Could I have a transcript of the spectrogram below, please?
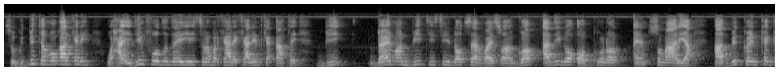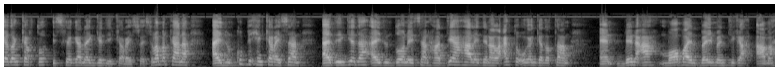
Soo gudbinta muuqaalkani waxaa idiin fududeeyey islamarkaana kaalin ka qaatay b diamond b t c dot service ah goob adiga oo ku nool soomaaliya aada bitcoin ka gadan karto iskagana gadi karayso. Islamarkaana aydin ku bixin karaysaan adeegyada aydin doonaysaan haddii ahaalayd inaad lacagta uga gadataan dhinaca mobile paymentiga ama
